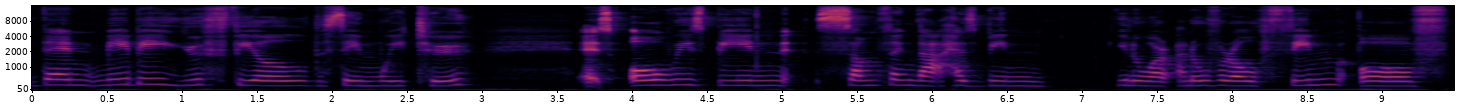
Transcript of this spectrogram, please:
then maybe you feel the same way too. It's always been something that has been, you know, an overall theme of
